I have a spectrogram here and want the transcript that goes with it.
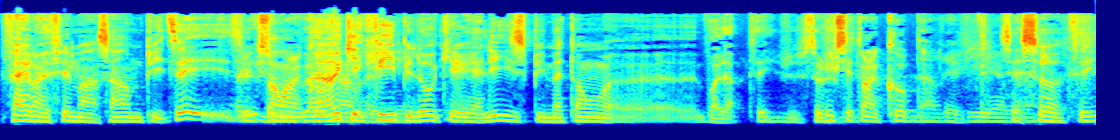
faire un film ensemble, puis tu sais, bon, un un qui écrit, puis l'autre qui réalise, puis mettons, euh, voilà, tu sais, Vu que c'est un couple dans la vraie vie. là, c'est voilà. ça, tu sais.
